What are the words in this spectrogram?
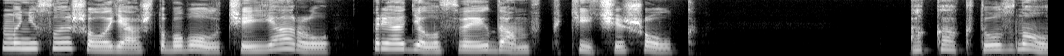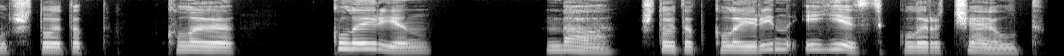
Но не слышала я, чтобы волчий ярл приодел своих дам в птичий шелк. «А как ты узнал, что этот Клэ... Клэрин?» «Да, что этот Клэрин и есть Клэр Чайлд».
